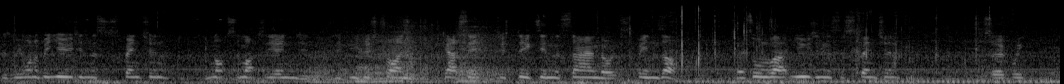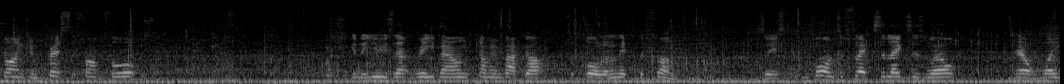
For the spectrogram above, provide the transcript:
because we want to be using the suspension, not so much the engine. If you just try and gas it, it just digs in the sand or it spins up. So it's all about using the suspension. So if we try and compress the front forks, you're going to use that rebound coming back up to pull and lift the front. So it's important to flex the legs as well to help weight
